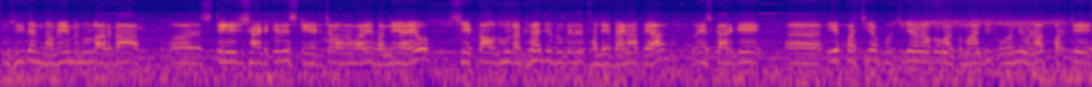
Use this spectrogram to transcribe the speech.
ਤੁਸੀਂ ਤੇ ਨਵੇਂ ਮੈਨੂੰ ਲੱਗਦਾ ਸਟੇਜ ਛੱਡ ਕੇ ਤੇ ਸਟੇਟ ਚਲਾਉਣ ਵਾਲੇ ਬੰਨੇ ਆਇਓ ਸੇਕਾ ਉਦੋਂ ਲੱਗਣਾ ਜਦੋਂ ਕਿਤੇ ਥੱਲੇ ਬਹਿਣਾ ਪਿਆ। ਤੋ ਇਸ ਕਰਕੇ ਇਹ ਪਰਚੀਆਂ ਪੁਰਚੀਆਂ ਨਾਲ ਭਗਵੰਤ ਮਾਨ ਜੀ ਕੋਲ ਨਹੀਂ ਹੋਣਾ। ਪਰਚੇ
